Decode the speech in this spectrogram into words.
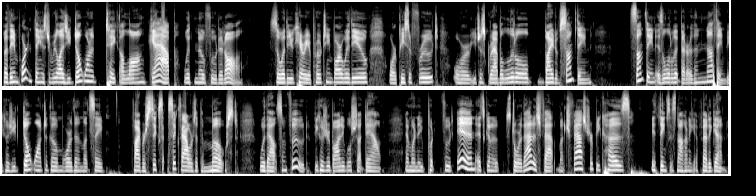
But the important thing is to realize you don't want to take a long gap with no food at all. So, whether you carry a protein bar with you, or a piece of fruit, or you just grab a little bite of something, something is a little bit better than nothing because you don't want to go more than, let's say, five or six six hours at the most without some food because your body will shut down. And when you put food in, it's going to store that as fat much faster because it thinks it's not going to get fed again.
